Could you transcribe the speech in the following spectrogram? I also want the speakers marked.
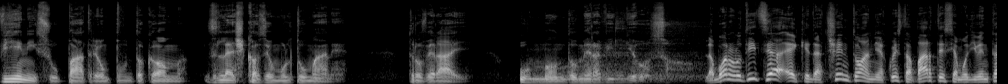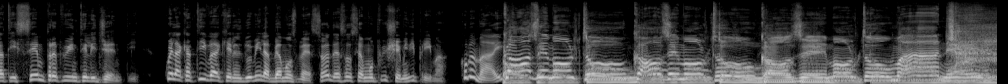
Speaker 1: Vieni su patreon.com slash cose molto umane. Troverai un mondo meraviglioso. La buona notizia è che da 100 anni a questa parte siamo diventati sempre più intelligenti. Quella cattiva è che nel 2000 abbiamo smesso e adesso siamo più scemi di prima. Come mai?
Speaker 2: Cose molto, cose molto, cose molto umane.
